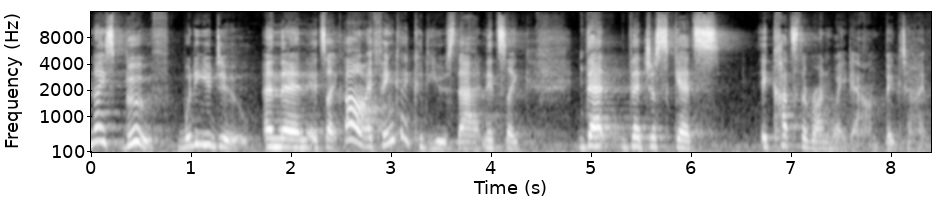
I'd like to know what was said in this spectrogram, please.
"Nice booth. What do you do?" And then it's like, "Oh, I think I could use that." And it's like that that just gets it cuts the runway down big time.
